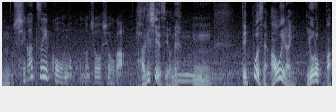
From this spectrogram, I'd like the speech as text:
うん、4月以降のこの上昇が。激しいですよね、うん、で一方ですね青いラインヨーロッパ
